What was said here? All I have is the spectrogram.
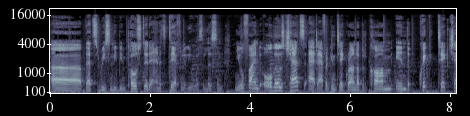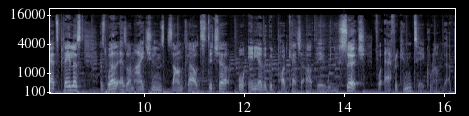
Uh, that's recently been posted and it's definitely worth a listen. And you'll find all those chats at africantechroundup.com in the Quick Tech Chats playlist, as well as on iTunes, SoundCloud, Stitcher, or any other good podcatcher out there when you search for African Tech Roundup.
